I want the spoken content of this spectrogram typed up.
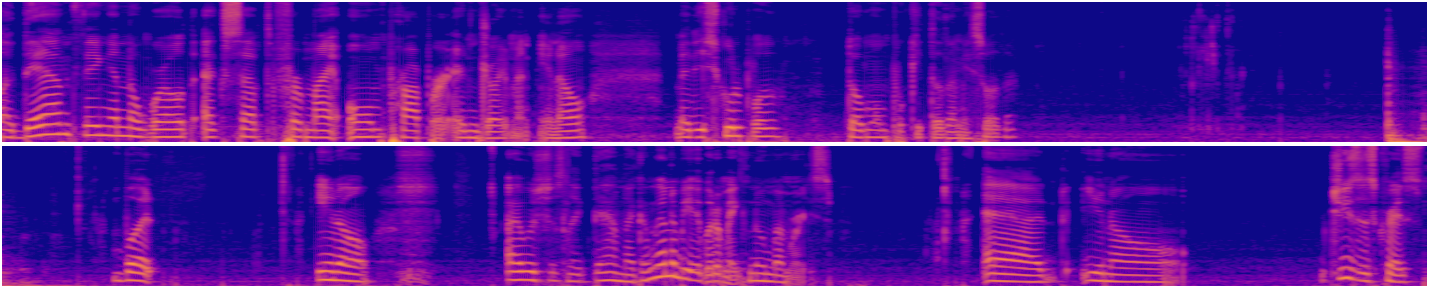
a damn thing in the world except for my own proper enjoyment, you know? Me disculpo, tomo un poquito de mi soda. But, you know, I was just like, damn, like I'm gonna be able to make new memories. And, you know, Jesus Christ,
